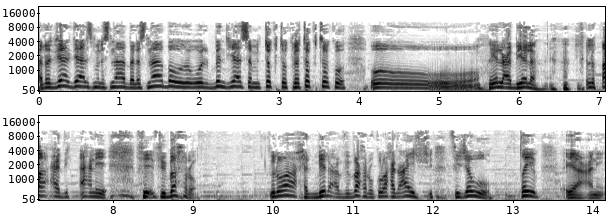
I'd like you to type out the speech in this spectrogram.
الرجال جالس من سنابة لسنابة والبنت جالسة من توك توك لتوك توك ويلعب يلا. كل واحد يعني في في بحره. كل واحد بيلعب في بحره كل واحد عايش في جوه. طيب يعني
